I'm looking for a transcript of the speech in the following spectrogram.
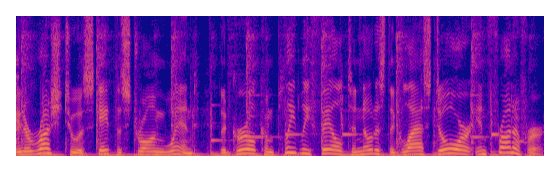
In a rush to escape the strong wind, the girl completely failed to notice the glass door in front of her.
